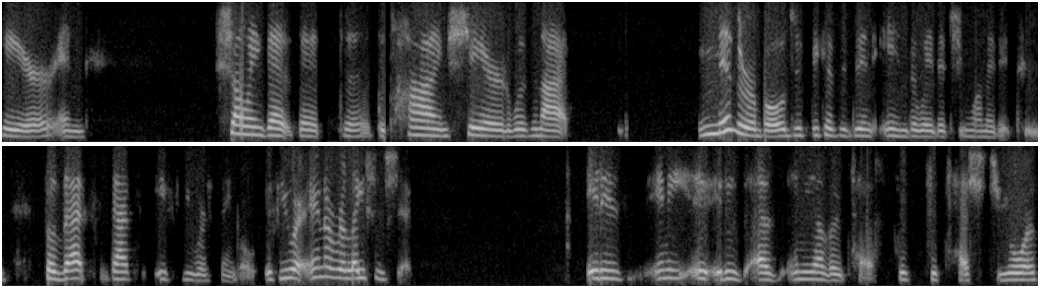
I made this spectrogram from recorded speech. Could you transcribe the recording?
care and showing that that the, the time shared was not miserable just because it didn't end the way that you wanted it to. So that's that's if you are single. If you are in a relationship, it is any it is as any other test to, to test your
